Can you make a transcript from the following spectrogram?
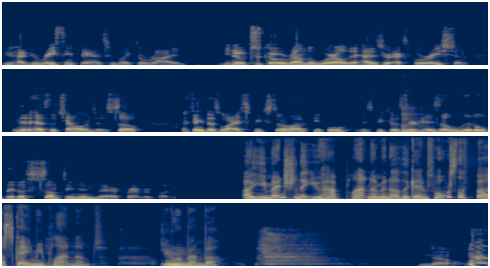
you have your racing fans who like to ride, you know, just go around the world. It has your exploration, and then it has the challenges. So I think that's why it speaks to a lot of people is because there Mhm. is a little bit of something in there for everybody. Uh, you mentioned that you have platinum in other games. What was the first game you platinumed? Do you Ooh. remember? No.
